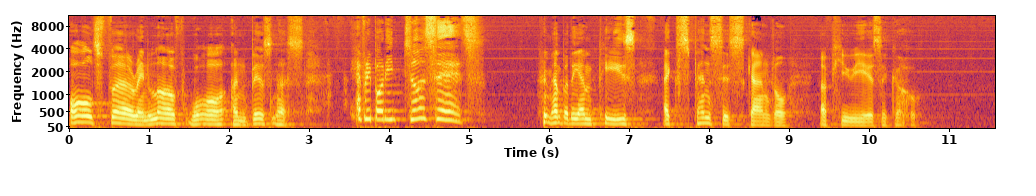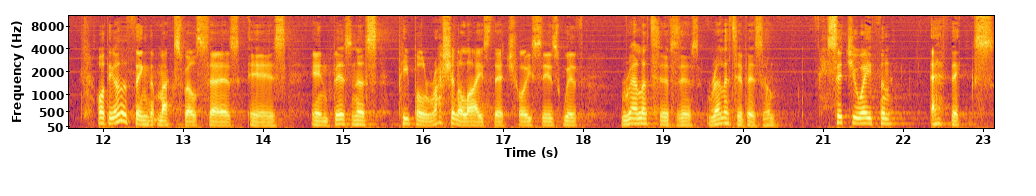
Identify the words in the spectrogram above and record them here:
All's fair in love, war, and business. Everybody does it. Remember the MP's expenses scandal a few years ago. Or the other thing that Maxwell says is in business, people rationalize their choices with relativism, situation ethics.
